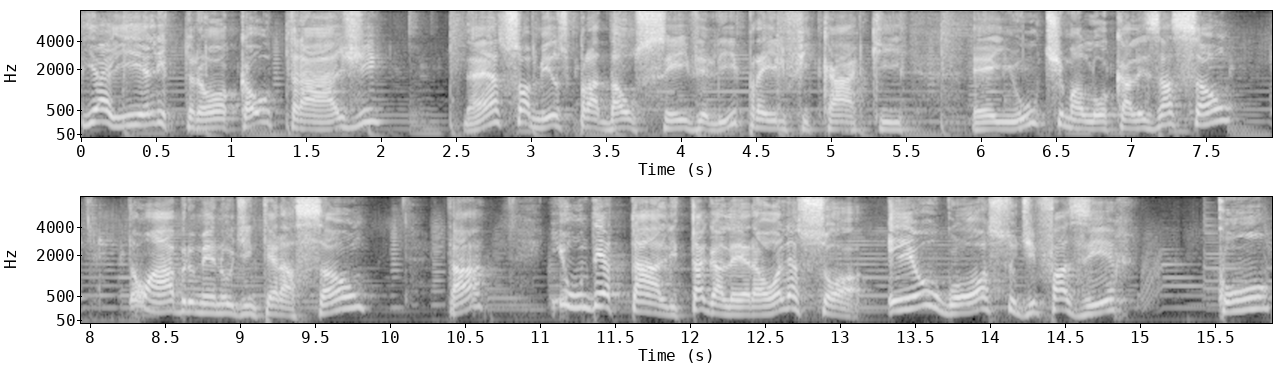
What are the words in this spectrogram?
E aí ele troca o traje, né? Só mesmo para dar o save ali, para ele ficar aqui é, em última localização. Então abre o menu de interação, tá? E um detalhe, tá, galera? Olha só, eu gosto de fazer com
